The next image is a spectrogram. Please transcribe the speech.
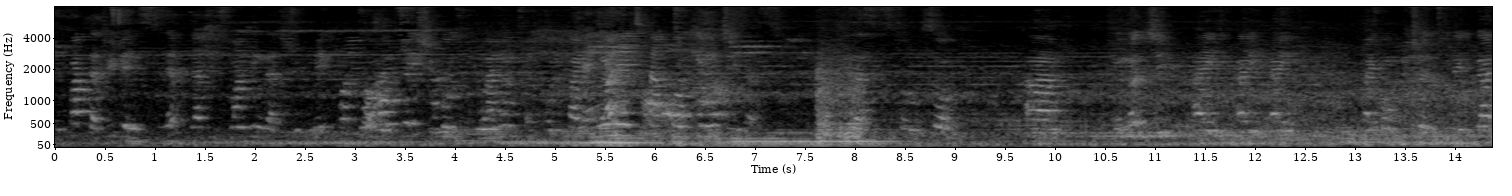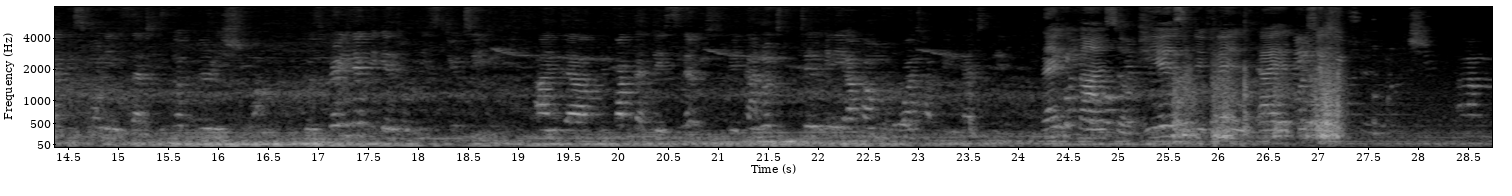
The fact that you even slept, that is one thing that should make your objection because you are not a qualified And you let her for Jesus. Jesus is told. So, um, Your Lordship, I, I, I, my conclusion to the guard this morning is that he's not very sure. He was very negligent of his duty, and uh, the fact that they slept, they cannot tell any account of what happened that day. Thank you, counsel. Yes, defend, uh, prosecution. um,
